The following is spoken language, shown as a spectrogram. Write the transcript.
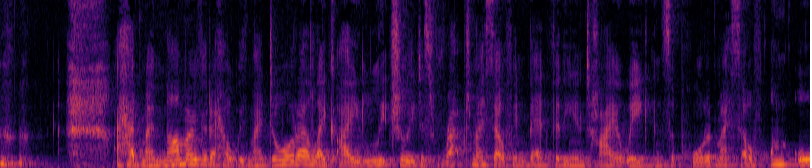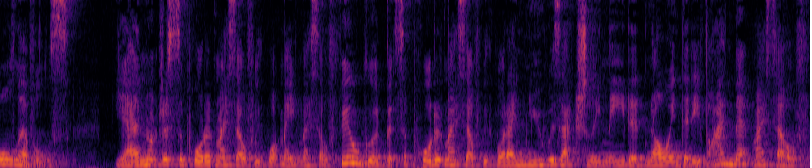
I had my mum over to help with my daughter. Like, I literally just wrapped myself in bed for the entire week and supported myself on all levels. Yeah, not just supported myself with what made myself feel good, but supported myself with what I knew was actually needed, knowing that if I met myself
